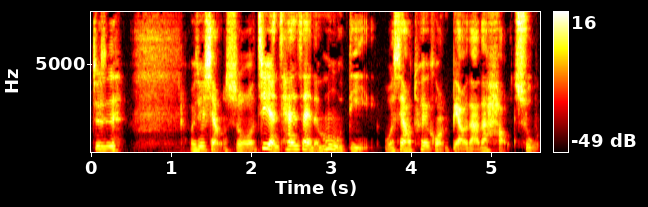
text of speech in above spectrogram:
就是，我就想说，既然参赛的目的我是要推广表达的好处，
